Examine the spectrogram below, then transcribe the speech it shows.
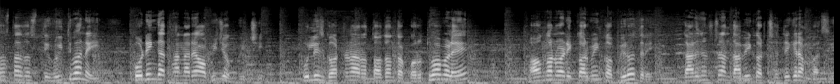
ଧସ୍ତାଧସ୍ତି ହୋଇଥିବା ନେଇ କୋଡିଙ୍ଗା ଥାନାରେ ଅଭିଯୋଗ ହୋଇଛି ପୁଲିସ ଘଟଣାର ତଦନ୍ତ କରୁଥିବା ବେଳେ ଅଙ୍ଗନବାଡ଼ି କର୍ମୀଙ୍କ ବିରୋଧରେ କାର୍ଯ୍ୟାନୁଷ୍ଠାନ ଦାବି କରିଛନ୍ତି ଗ୍ରାମବାସୀ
